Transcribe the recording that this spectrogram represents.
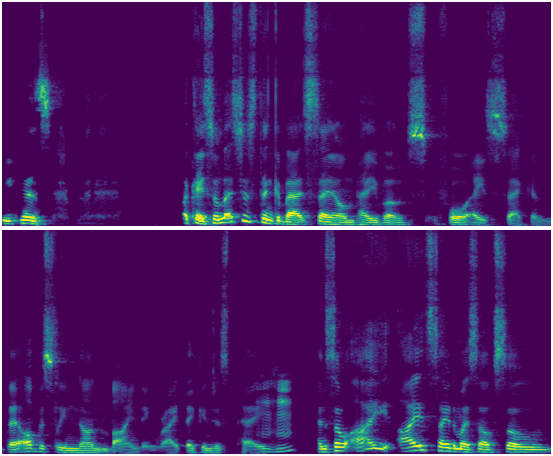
Because okay, so let's just think about say on pay votes for a second. They're obviously non-binding, right? They can just pay. hmm And so I I say to myself, so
